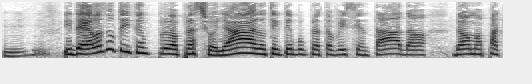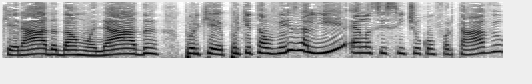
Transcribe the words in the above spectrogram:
Uhum. E delas não tem tempo para se olhar, não tem tempo para talvez sentar, dar, dar uma paquerada, dar uma olhada. Por quê? Porque talvez ali ela se sentiu confortável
